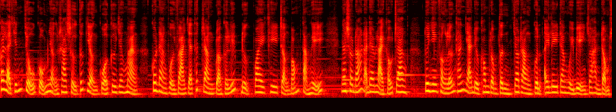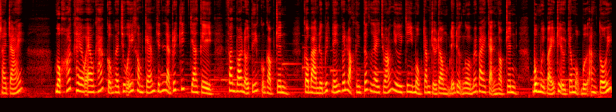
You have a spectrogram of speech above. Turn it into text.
Có lẽ chính chủ cũng nhận ra sự tức giận của cư dân mạng. Cô nàng vội vã giải thích rằng đoạn clip được quay khi trận bóng tạm nghỉ. Ngay sau đó đã đeo lại khẩu trang. Tuy nhiên, phần lớn khán giả đều không đồng tình cho rằng Quỳnh Ailey đang ngụy biện cho hành động sai trái. Một hot KOL khác cũng gây chú ý không kém chính là Ricky Gia Kỳ, fanboy nổi tiếng của Ngọc Trinh. Cậu bạn được biết đến với loạt tin tức gây choáng như chi 100 triệu đồng để được ngồi máy bay cạnh Ngọc Trinh, bung 17 triệu cho một bữa ăn tối,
